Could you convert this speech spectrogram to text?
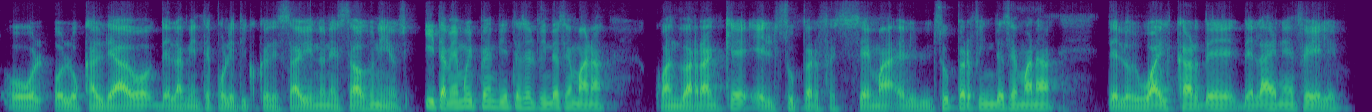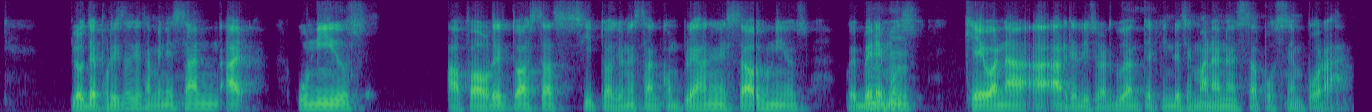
o, lo caldeado del ambiente político que se está viendo en Estados Unidos. Y también muy pendientes el fin de semana, cuando arranque el super, el super fin de semana de los wildcards de, de la NFL, los deportistas que también están ah, unidos a favor de todas estas situaciones tan complejas en Estados Unidos, pues veremos qué van a, realizar durante el fin de semana en esta postemporada.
